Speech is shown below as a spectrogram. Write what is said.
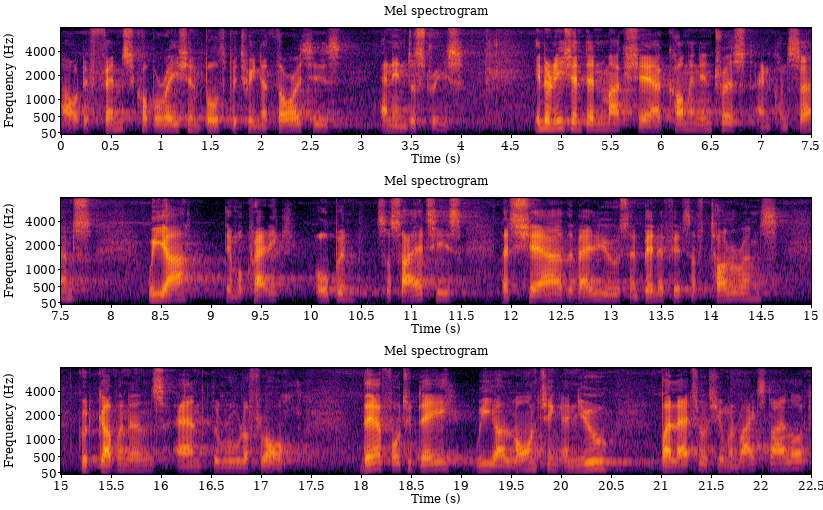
our defense cooperation, both between authorities and industries. Indonesia and Denmark share common interests and concerns. We are democratic, open societies that share the values and benefits of tolerance, good governance, and the rule of law. Therefore, today we are launching a new bilateral human rights dialogue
